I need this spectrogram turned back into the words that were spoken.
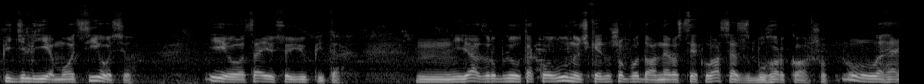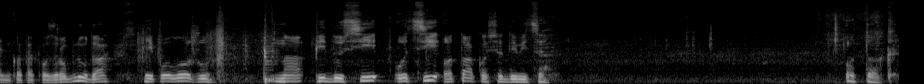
підільємо оці ось. І оцей ось Юпітер. Я зроблю тако луночки, ну, щоб вода не розтеклася з бугорка, щоб ну, легенько тако зроблю, да? і положу на під усі оці, отак ось, дивіться. Отак.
